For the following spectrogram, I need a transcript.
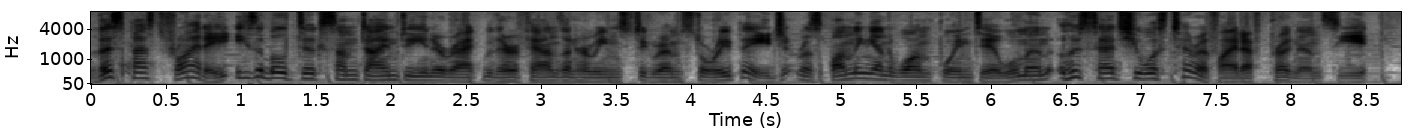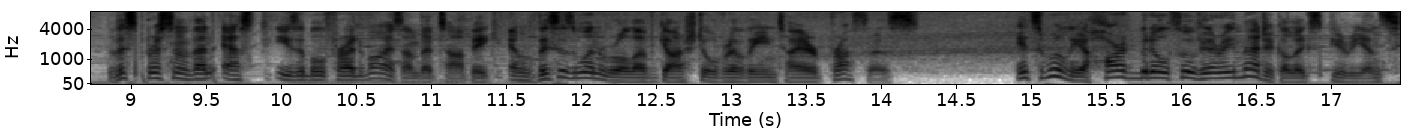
this past Friday, Isabel took some time to interact with her fans on her Instagram story page, responding at one point to a woman who said she was terrified of pregnancy. This person then asked Isabel for advice on the topic, and this is when Roloff gushed over the entire process. It's really a hard but also very magical experience,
